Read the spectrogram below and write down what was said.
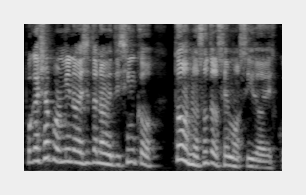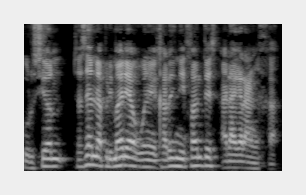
porque allá por 1995 todos nosotros hemos ido de excursión, ya sea en la primaria o en el jardín de infantes, a la granja.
